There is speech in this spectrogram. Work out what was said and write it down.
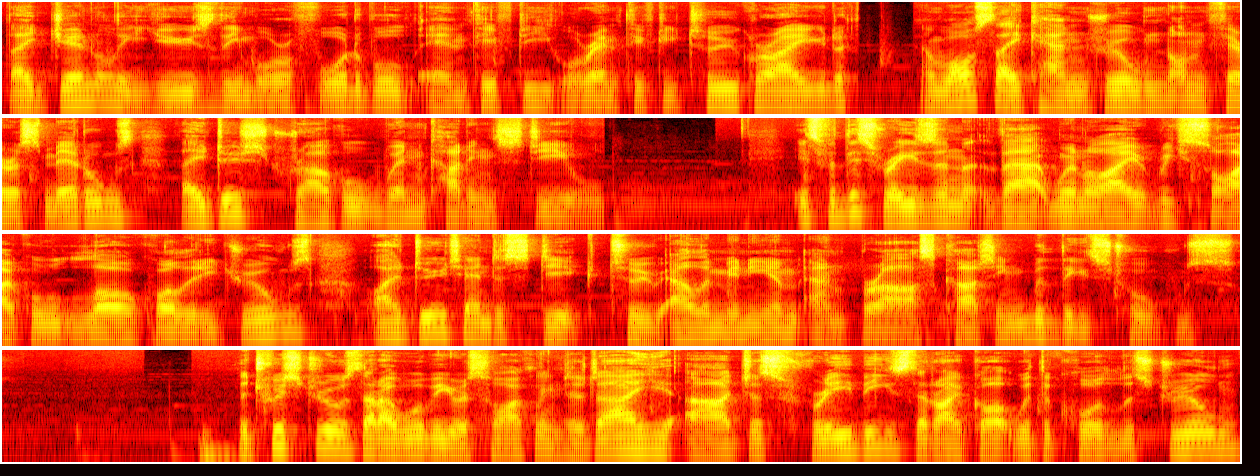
they generally use the more affordable M50 or M52 grade, and whilst they can drill non-ferrous metals, they do struggle when cutting steel. It's for this reason that when I recycle lower quality drills, I do tend to stick to aluminium and brass cutting with these tools. The twist drills that I will be recycling today are just freebies that I got with the cordless drill,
